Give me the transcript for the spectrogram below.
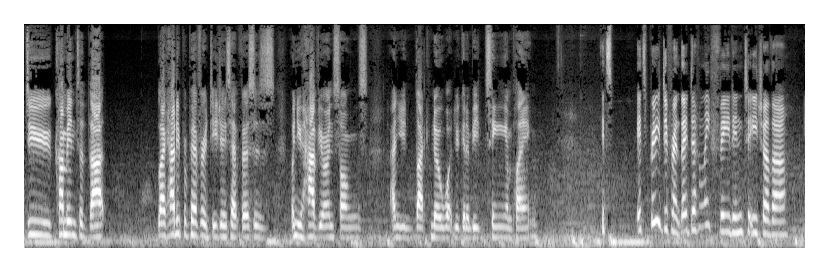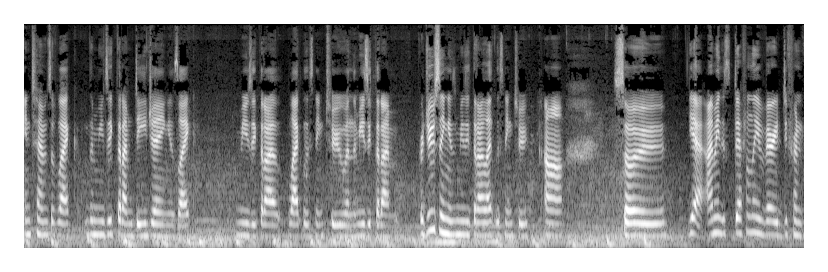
Do you come into that? Like, how do you prepare for a DJ set versus when you have your own songs? And you like know what you're going to be singing and playing? It's it's pretty different. They definitely feed into each other in terms of like the music that I'm DJing is like music that I like listening to, and the music that I'm producing is music that I like listening to. Uh, so yeah, I mean it's definitely a very different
